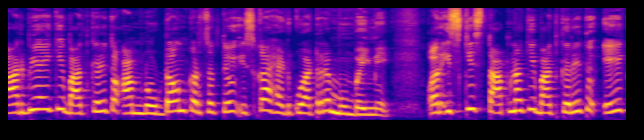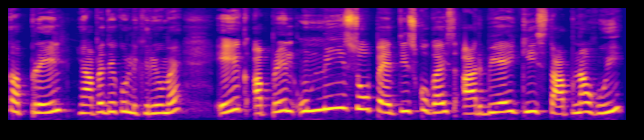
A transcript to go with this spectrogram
आरबीआई की बात करें तो आप नोट डाउन कर सकते हो, इसका हेडक्वार्टर है मुंबई में। और इसकी स्थापना की बात करें तो एक अप्रैल, यहाँ पे देखो लिख रही हूँ मैं, एक अप्रैल 1935 को गाइस आरबीआई की स्थापना हुई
